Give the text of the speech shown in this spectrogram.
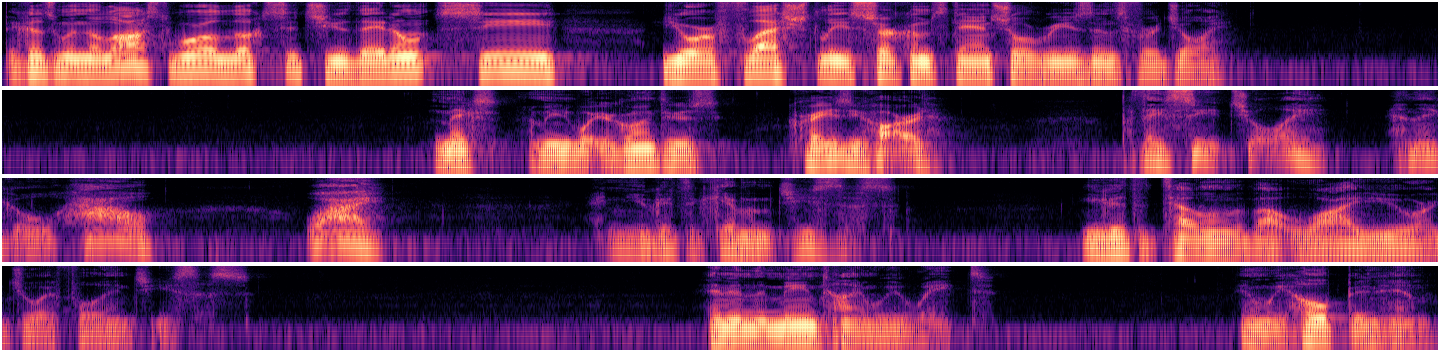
Because when the lost world looks at you, they don't see your fleshly, circumstantial reasons for joy. It makes, I mean, what you're going through is crazy hard, but they see joy and they go, How? Why? And you get to give them Jesus. You get to tell them about why you are joyful in Jesus. And in the meantime, we wait and we hope in him.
